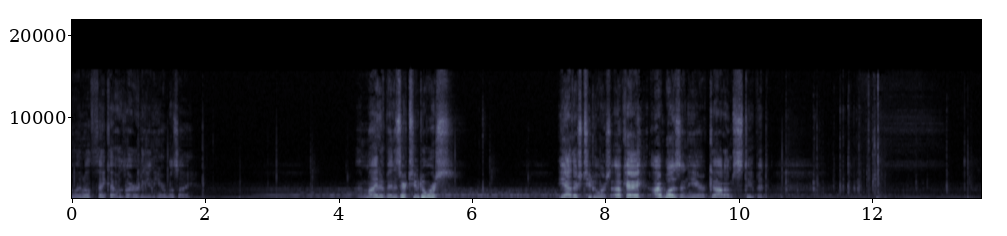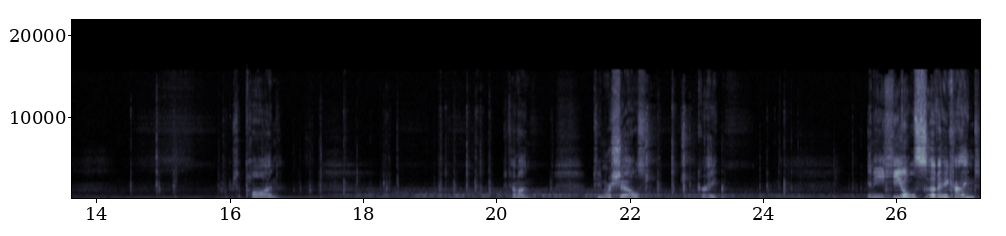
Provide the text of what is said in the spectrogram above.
No, I don't think I was already in here, was I? I might have been. Is there two doors? Yeah, there's two doors. Okay, I was in here. God, I'm stupid. There's a pawn. Come on. Two more shells. Great. Any heals of any kind?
